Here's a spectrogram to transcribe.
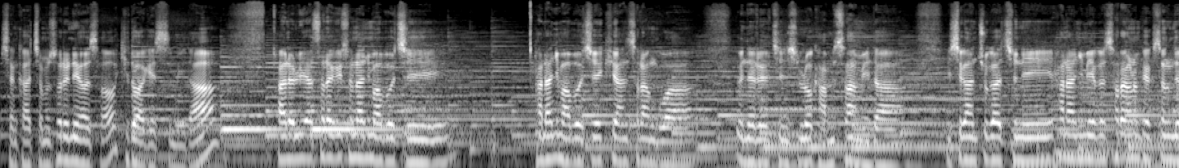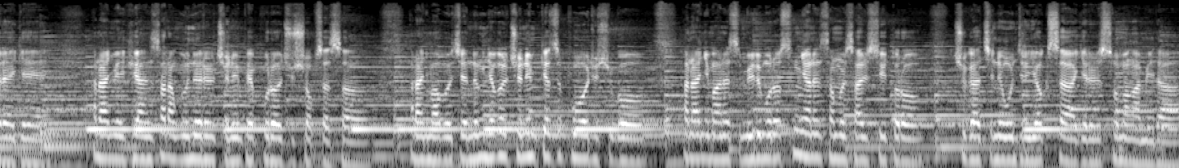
시간 같이 한번 소리내어서 기도하겠습니다. 할렐루야 살아계신 하나님 아버지 하나님 아버지의 귀한 사랑과 은혜를 진실로 감사합니다. 이 시간 주같으니 하나님의 그 사랑하는 백성들에게 하나님의 귀한 사랑 은혜를 주님 베풀어 주시옵소서 하나님 아버지의 능력을 주님께서 부어주시고 하나님 안에서 믿음으로 승리하는 삶을 살 수 있도록 주같이니 온전히 역사하기를 소망합니다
